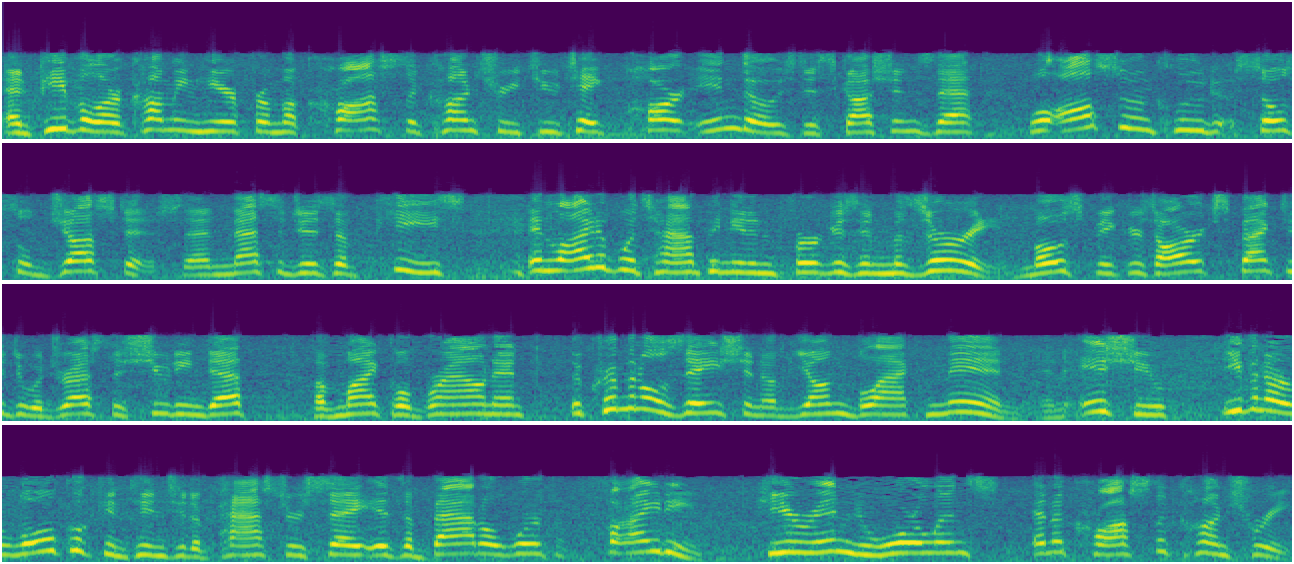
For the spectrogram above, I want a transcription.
And people are coming here from across the country to take part in those discussions that will also include social justice and messages of peace in light of what's happening in Ferguson, Missouri. Most speakers are expected to address the shooting death of Michael Brown and the criminalization of young black men, an issue even our local contingent of pastors say is a battle worth fighting here in New Orleans and across the country.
